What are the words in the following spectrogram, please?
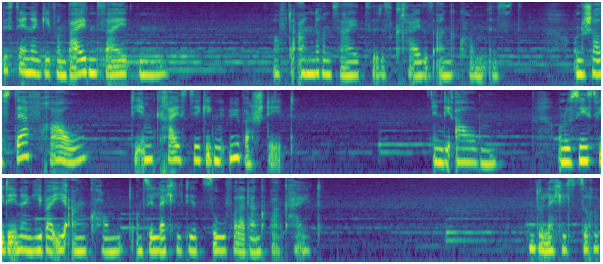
Bis die Energie von beiden Seiten auf der anderen Seite des Kreises angekommen ist. Und du schaust der Frau, die im Kreis dir gegenübersteht, in die Augen. Und du siehst, wie die Energie bei ihr ankommt und sie lächelt dir zu voller Dankbarkeit. Und du lächelst zurück.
